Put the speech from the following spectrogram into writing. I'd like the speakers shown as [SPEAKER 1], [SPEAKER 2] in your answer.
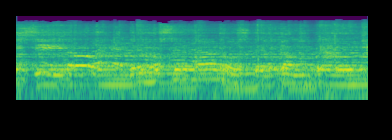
[SPEAKER 1] de los hermanos del campo.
